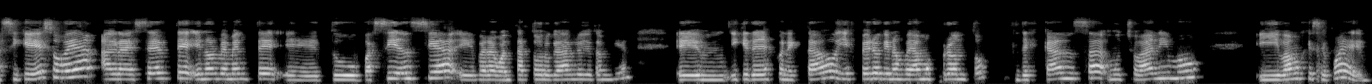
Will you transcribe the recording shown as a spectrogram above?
Así que eso, vea, agradecerte enormemente eh, tu paciencia eh, para aguantar todo lo que hablo yo también em, y que te hayas conectado y espero que nos veamos pronto descansa, mucho ánimo y vamos que se puede.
